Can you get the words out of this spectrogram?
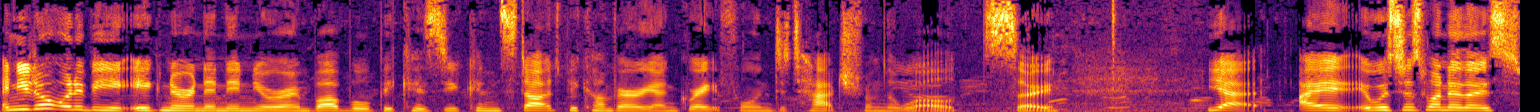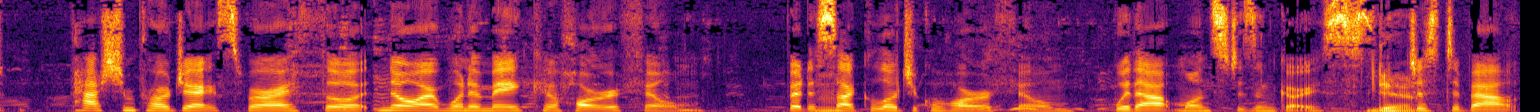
And you don't want to be ignorant and in your own bubble because you can start to become very ungrateful and detached from the world. So, yeah, I, it was just one of those passion projects where I thought, no, I want to make a horror film, but a hmm. psychological horror film without monsters and ghosts, Yeah. just about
